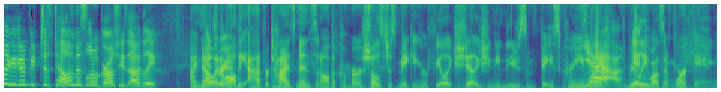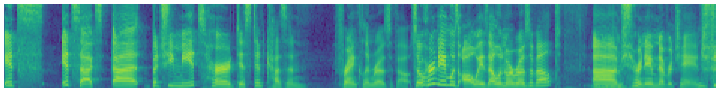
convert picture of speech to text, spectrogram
are you gonna be just telling this little girl she's ugly? I know, It's and rude. all the advertisements and all the commercials just making her feel like shit, like she needed to use some face cream. Yeah, like really wasn't working. It's it sucks. Uh, but she meets her distant cousin, Franklin Roosevelt. So her name was always Eleanor Roosevelt. Um, her name never changed.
